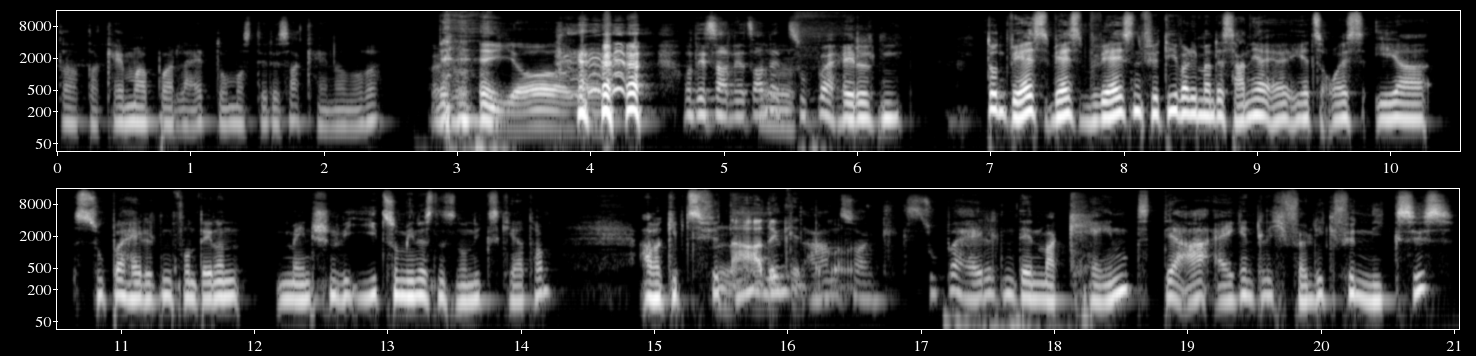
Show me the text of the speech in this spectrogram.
Da, da kennen wir ein paar Leute, Thomas, die das auch kennen, oder? Also, ja, Und die sind jetzt auch nicht Superhelden. Und wer ist, wer, ist, wer ist denn für die, weil ich meine, das sind ja jetzt alles eher Superhelden, von denen Menschen wie ich zumindest noch nichts gehört haben. Aber gibt es für Na, die irgendeinen so einen Superhelden, den man kennt, der auch eigentlich völlig für nix ist?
